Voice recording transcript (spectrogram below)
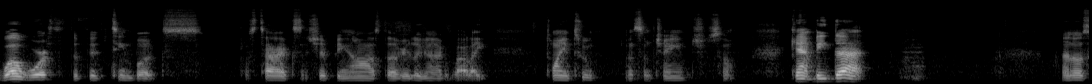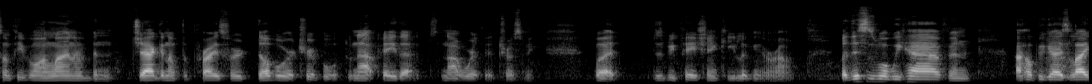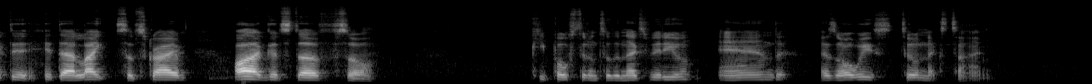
Well worth the 15 bucks plus tax and shipping and all that stuff. You're looking at about like 22 and some change. So can't beat that. I know some people online have been jacking up the price for double or triple. Do not pay that. It's not worth it, trust me. But just be patient, keep looking around. But this is what we have, and I hope you guys liked it. Hit that like, subscribe, all that good stuff. So keep posted until the next video. And as always, till next time.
